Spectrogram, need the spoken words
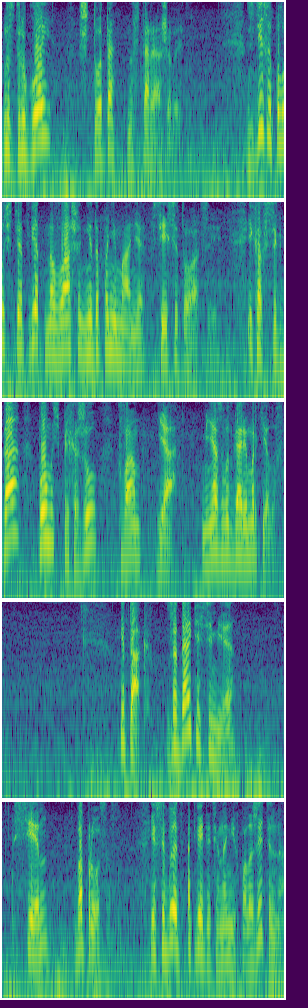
но с другой что-то настораживает. Здесь вы получите ответ на ваше недопонимание всей ситуации. И, как всегда, помощь прихожу к вам я. Меня зовут Гарри Маркелов. Итак, задайте семье 7 вопросов. Если вы ответите на них положительно,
